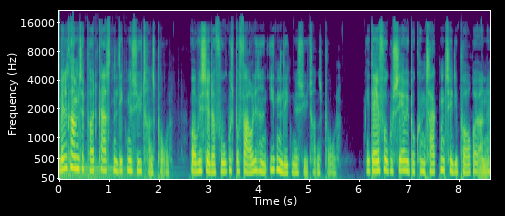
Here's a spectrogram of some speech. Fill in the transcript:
Velkommen til podcasten Liggende Sygetransport, hvor vi sætter fokus på fagligheden i den liggende sygetransport. I dag fokuserer vi på kontakten til de pårørende,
